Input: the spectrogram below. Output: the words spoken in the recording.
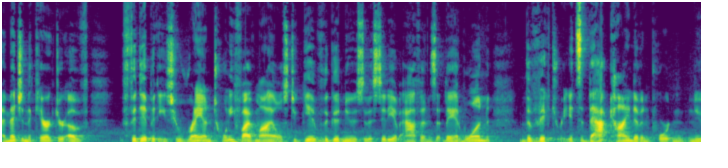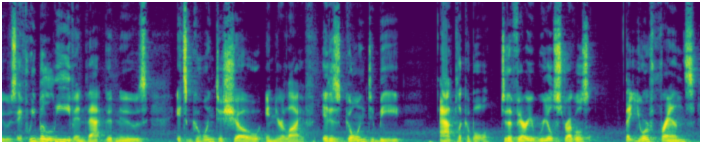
I mentioned the character of Phidippides, who ran 25 miles to give the good news to the city of Athens that they had won the victory. It's that kind of important news. If we believe in that good news, it's going to show in your life. It is going to be applicable to the very real struggles that your friends,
